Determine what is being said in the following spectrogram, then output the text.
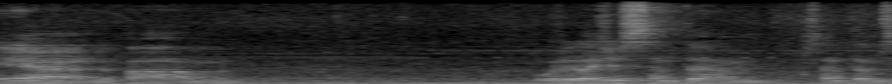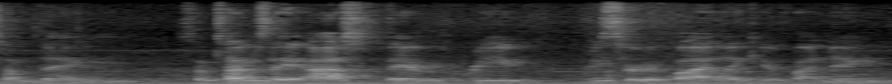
And um, what did I just send them? Sent them something. Sometimes they ask, they re recertify like your funding.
